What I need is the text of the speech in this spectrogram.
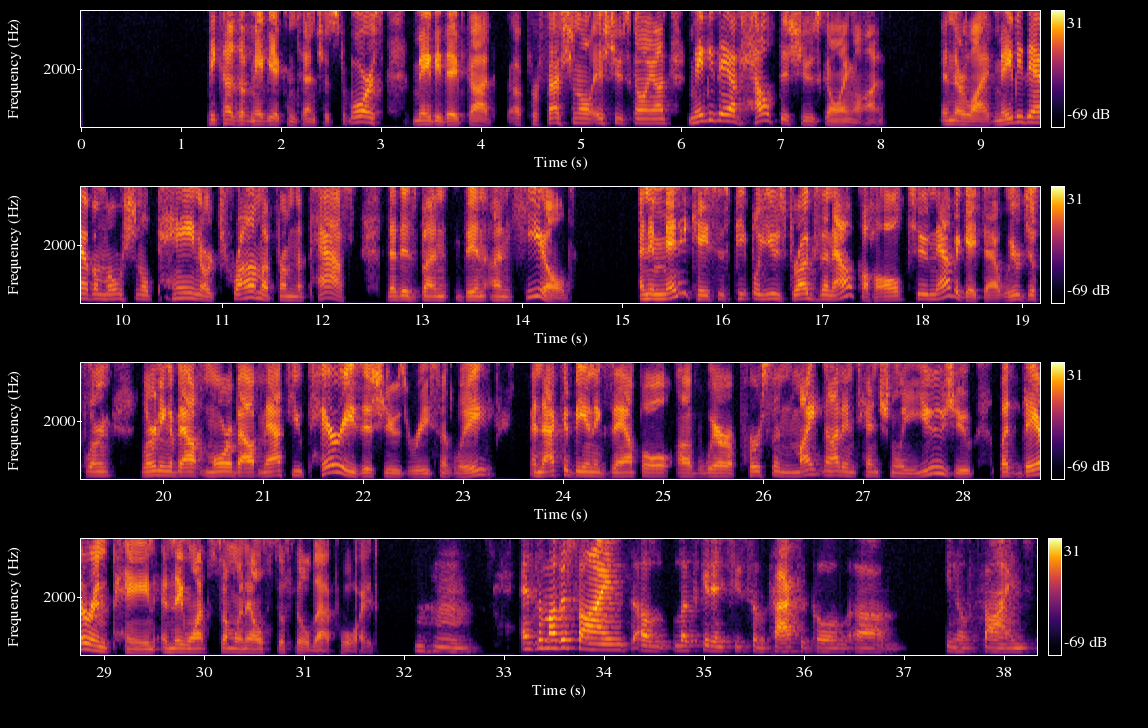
because of maybe a contentious divorce. Maybe they've got uh, professional issues going on. Maybe they have health issues going on in their life. Maybe they have emotional pain or trauma from the past that has been, been unhealed. And in many cases, people use drugs and alcohol to navigate that. We were just learn, learning about more about Matthew Perry's issues recently. And that could be an example of where a person might not intentionally use you, but they're in pain and they want someone else to fill that void. Mm-hmm. And some other signs, uh, let's get into some practical um, you know signs.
